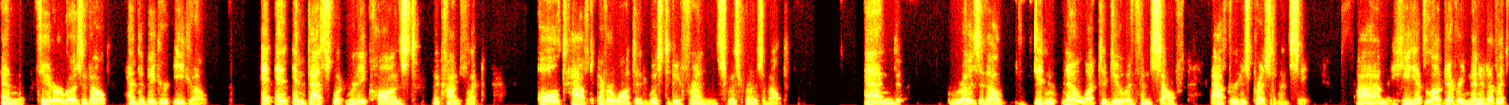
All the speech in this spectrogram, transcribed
and Theodore Roosevelt had the bigger ego. And, and, and that's what really caused the conflict. All Taft ever wanted was to be friends with Roosevelt. And Roosevelt didn't know what to do with himself after his presidency. Um, he had loved every minute of it,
